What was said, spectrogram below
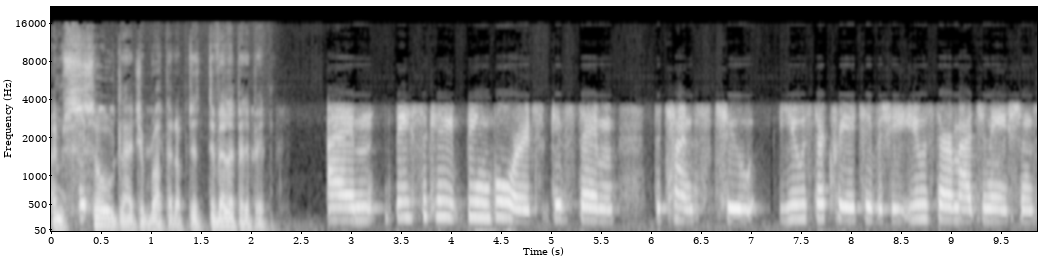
I'm so glad you brought that up. Just develop it a bit. Um, basically, being bored gives them the chance to use their creativity, use their imaginations.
